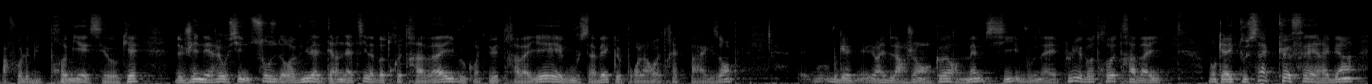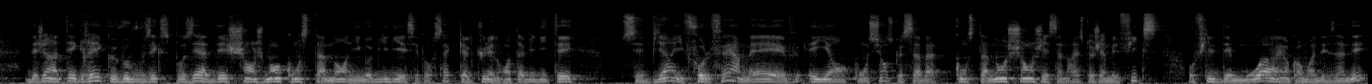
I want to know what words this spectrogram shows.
parfois le but premier, c'est OK, de générer aussi une source de revenus alternative à votre travail. Vous continuez de travailler et vous savez que pour la retraite, par exemple, vous gagnerez de l'argent encore, même si vous n'avez plus votre travail. Donc avec tout ça, que faire? Eh bien, déjà intégrer que vous vous exposez à des changements constamment en immobilier. C'est pour ça que calculer une rentabilité c'est bien, il faut le faire, mais ayez en conscience que ça va constamment changer, ça ne reste jamais fixe au fil des mois et encore moins des années.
